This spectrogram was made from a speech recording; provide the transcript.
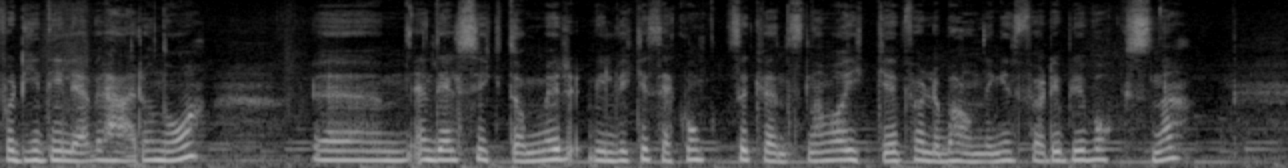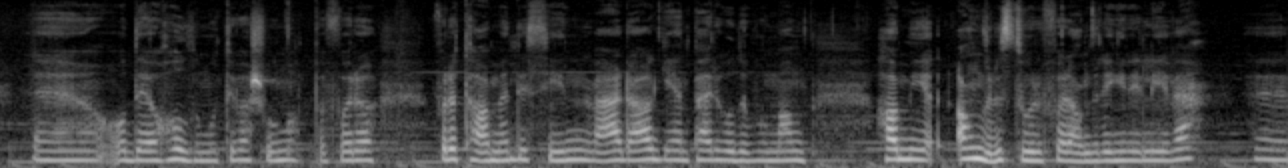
fordi de lever her og nå. Eh, en del sykdommer vil vi ikke se konsekvensen av å ikke følge behandlingen før de blir voksne. Eh, og det å holde motivasjonen oppe for å, for å ta medisin hver dag i en periode hvor man har mye andre store forandringer i livet, eh,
